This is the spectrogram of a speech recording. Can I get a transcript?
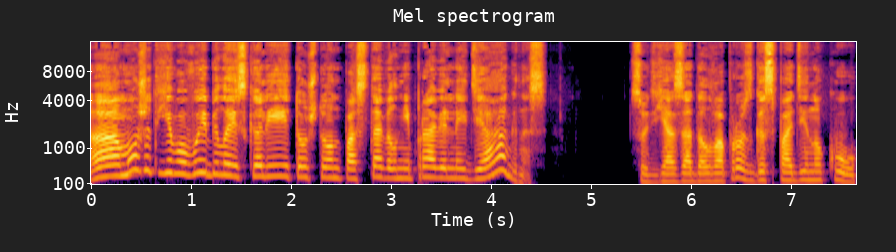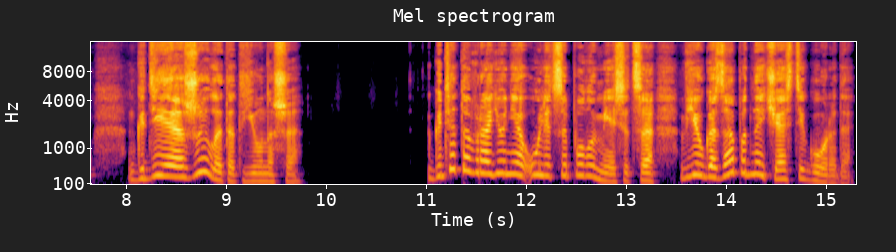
А может, его выбило из колеи то, что он поставил неправильный диагноз? Судья задал вопрос господину Ку. «Где жил этот юноша?» «Где-то в районе улицы Полумесяца, в юго-западной части города.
